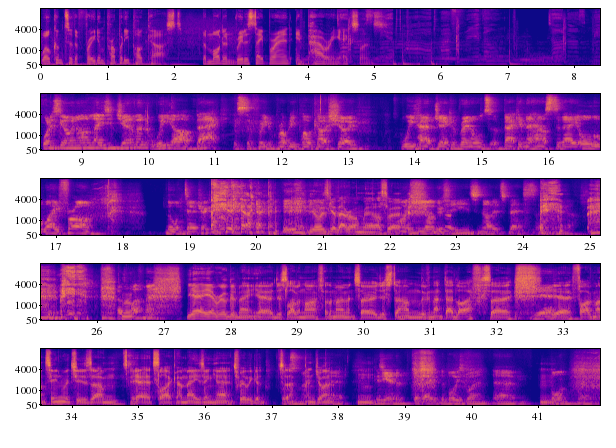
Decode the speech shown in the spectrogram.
Welcome to the Freedom Property Podcast, the modern real estate brand empowering excellence. What is going on, ladies and gentlemen? We are back. It's the Freedom Property Podcast show. We have Jacob Reynolds back in the house today, all the way from Northern Territory. You always get that wrong, man. I swear. My geography is not its best. That's life, mate. Yeah, yeah, real good, mate. Yeah, just loving life at the moment. So just um, living that dad life. So Yeah. yeah, five months in, which is um, yeah, it's like amazing. Yeah, it's really good. So Awesome, enjoying it. Mm. Because yeah, the, the baby- the boys weren't um, born when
